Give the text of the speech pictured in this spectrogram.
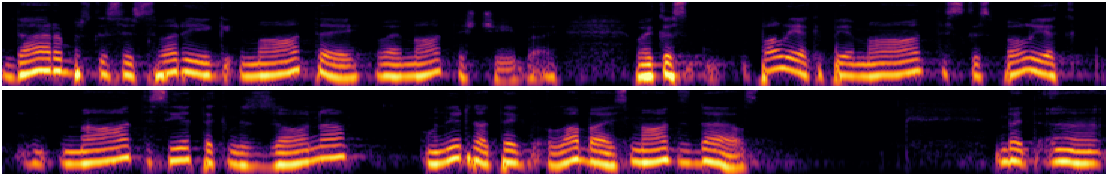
darbus, kas ir svarīgi mātei vai mātešķībai, vai kas paliek pie mātes, kas paliek mātes ietekmes zonā un ir tā teikt labais mātes dēls. Bet, uh,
